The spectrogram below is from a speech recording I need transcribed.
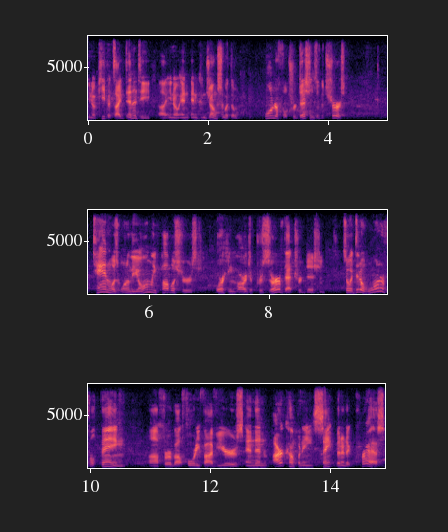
you know, keep its identity, uh, you know, in, in conjunction with the wonderful traditions of the church, Tan was one of the only publishers working hard to preserve that tradition. So it did a wonderful thing uh, for about 45 years. And then our company, St. Benedict Press,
